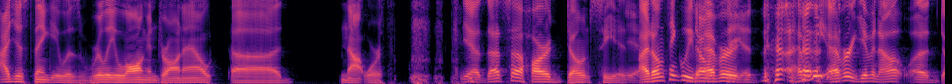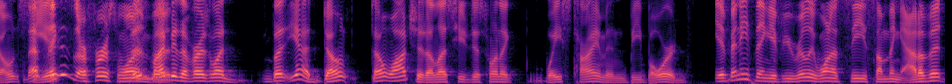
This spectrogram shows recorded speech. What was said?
I just think it was really long and drawn out. Uh, not worth. Yeah, that's a hard don't see it. Yeah. I don't think we've Don't ever see it. have we ever given out a don't see I think it. this is our first one. this might be the first one, but yeah, don't don't watch it unless you just want to waste time and be bored. if anything, if you really want to see something out of it,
